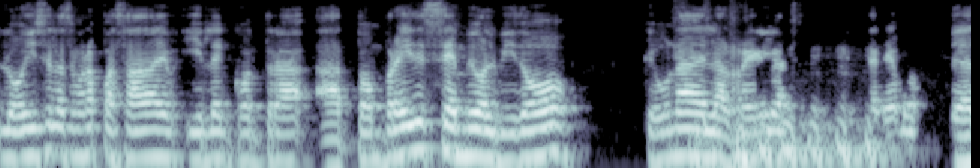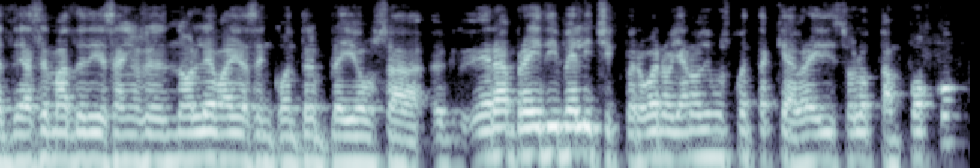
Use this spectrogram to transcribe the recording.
lo hice la semana pasada, irle en contra a Tom Brady. Se me olvidó que una de las reglas que tenemos desde hace más de 10 años es no le vayas en contra en playoffs a, era Brady Belichick, pero bueno, ya nos dimos cuenta que a Brady solo tampoco.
